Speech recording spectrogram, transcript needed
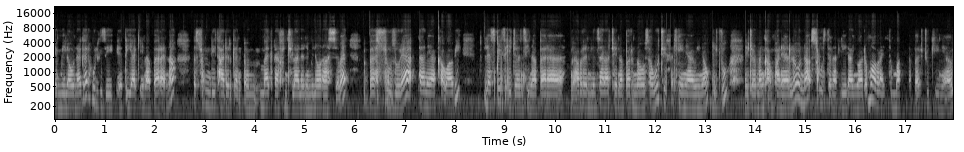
የሚለው ነገር ሁልጊዜ ጥያቄ ነበረ እና እሱን እንዴት አድርገን መቅረፍ እንችላለን የሚለውን አስበን በሱ ዙሪያ ታኔ አካባቢ ለ space agency ነበረ አብረን ልንሰራቸው የነበርነው ሰዎች ኬንያዊ ነው ልጁ የጀርመን company ያለው እና ሶስት ሌላኛዋ ደግሞ አብራኝ ትማር ነበረችው ኬንያዊ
